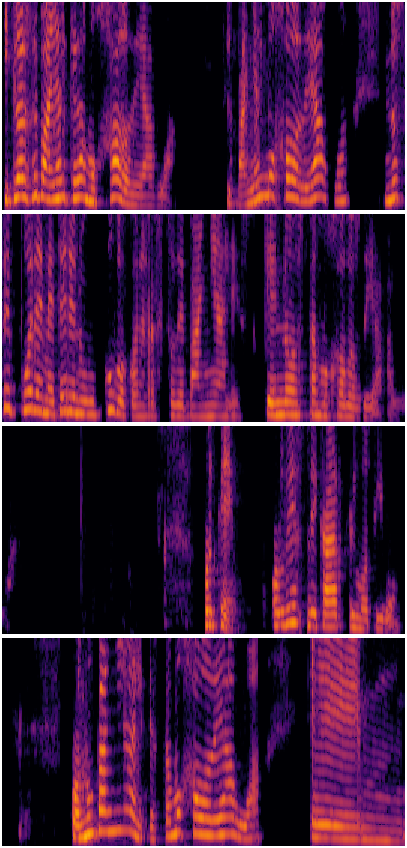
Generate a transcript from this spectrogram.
Y claro, ese pañal queda mojado de agua. El pañal mojado de agua no se puede meter en un cubo con el resto de pañales que no están mojados de agua. ¿Por qué? Os voy a explicar el motivo. Cuando un pañal está mojado de agua, em,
